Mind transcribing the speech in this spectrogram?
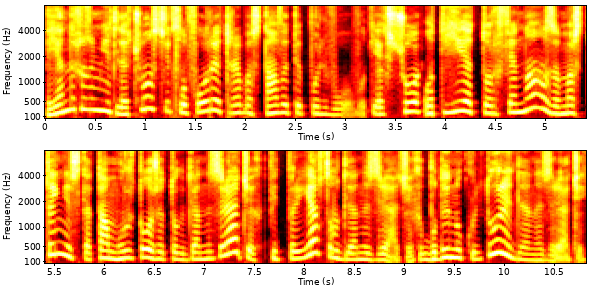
я не розумію, для чого світлофори треба ставити по Львову. Якщо от є торфяна, Замарстинівська, там гуртожиток для незрячих, підприємство для незрячих, будинок культури для незрячих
